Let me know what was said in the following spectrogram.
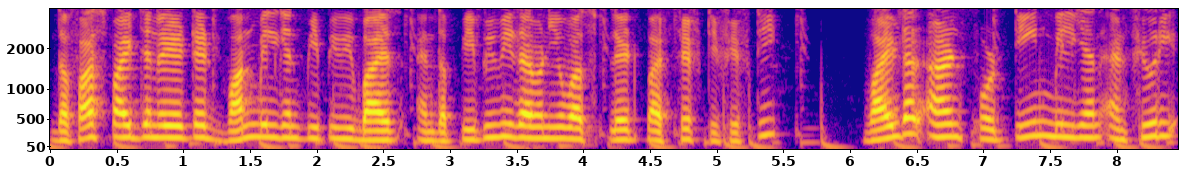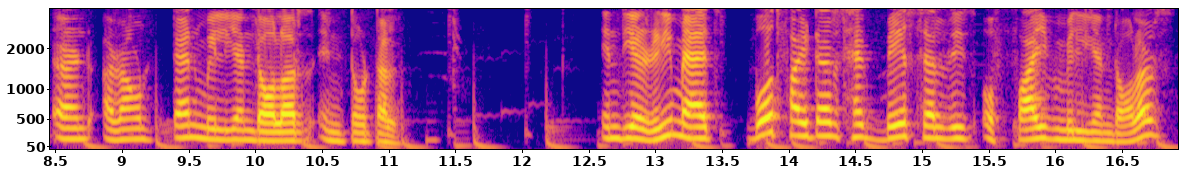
The first fight generated 1 million PPV buys and the PPV revenue was split by 50-50. Wilder earned 14 million and Fury earned around 10 million dollars in total. In their rematch, both fighters had base salaries of 5 million dollars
